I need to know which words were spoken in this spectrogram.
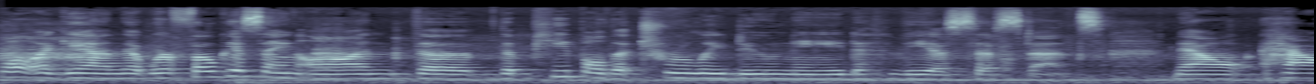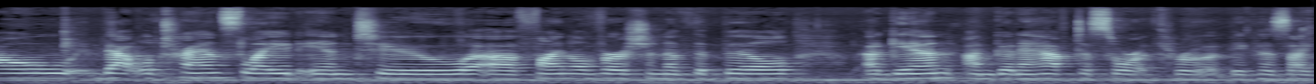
Well, again, that we're focusing on the the people that truly do need the assistance. Now, how that will translate into a final version of the bill, again, I'm going to have to sort through it because I,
